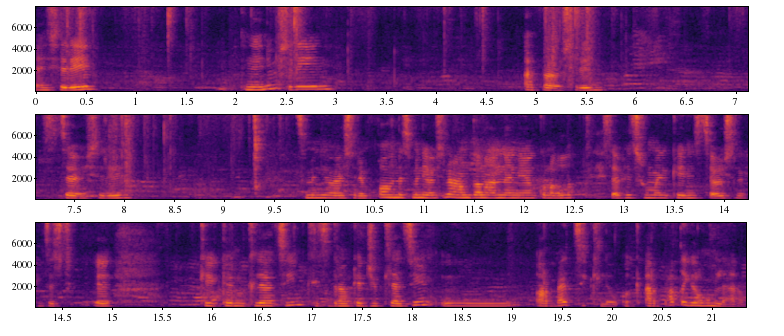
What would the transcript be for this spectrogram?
عشرين اثنين وعشرين أربعة وعشرين ستة وعشرين ثمانية وعشرين. بقاو هنا ثمانية وعشرين غنظن أنني نكون غلطت في الحساب حيت هما اللي كاينين ستة وعشرين حيت كي كانوا ثلاثين ثلاثة دراهم كتجيب ثلاثين و أربعة تيكلاو أربعة طيروهم العرب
